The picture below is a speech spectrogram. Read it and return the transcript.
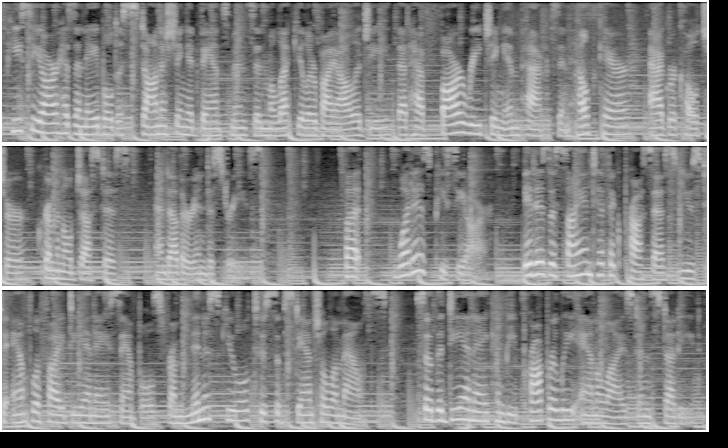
PCR has enabled astonishing advancements in molecular biology that have far reaching impacts in healthcare, agriculture, criminal justice, and other industries. But what is PCR? It is a scientific process used to amplify DNA samples from minuscule to substantial amounts, so the DNA can be properly analyzed and studied.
